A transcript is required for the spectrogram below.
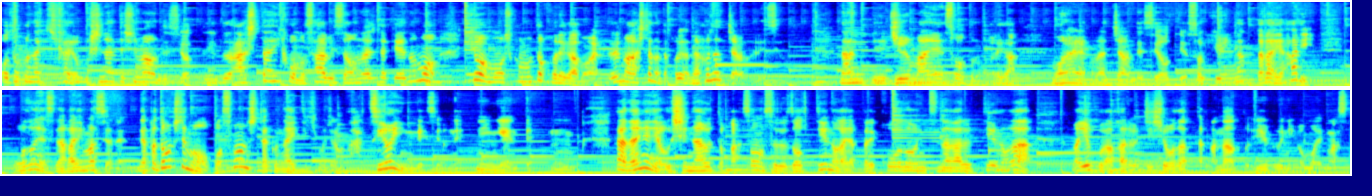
お得な機会を失ってしまうんですよ。明日以降もサービスは同じだけれども、今日申し込むとこれがもらえる。で、まあ明日だったらこれがなくなっちゃうわけですよ。何10万円相当のこれがもらえなくなっちゃうんですよっていう訴求になったら、やはり行動につながりますよね。やっぱどうしてもこう損したくないって気持ちの方が強いんですよね、人間って。うん。だから何々を失うとか損するぞっていうのがやっぱり行動につながるっていうのが、まあ、よくわかる事象だったかなというふうに思います。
